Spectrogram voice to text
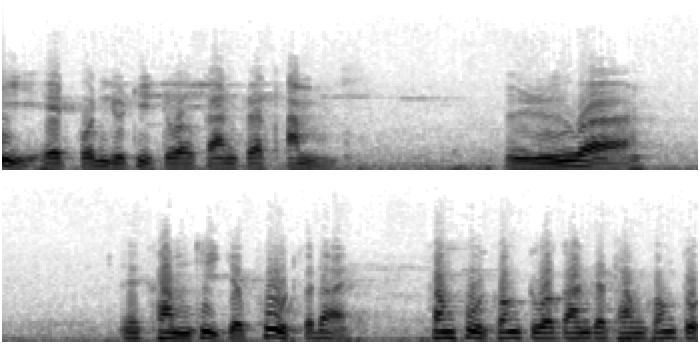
นี่ เหตุผลอยู่ที่ตัวการกระทำหรือว่าคำที่จะพูดก็ได้ คำพูดของตัวการกระทำของตัว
